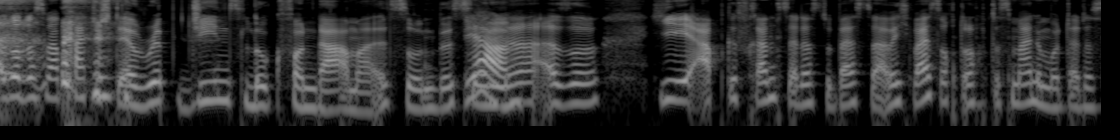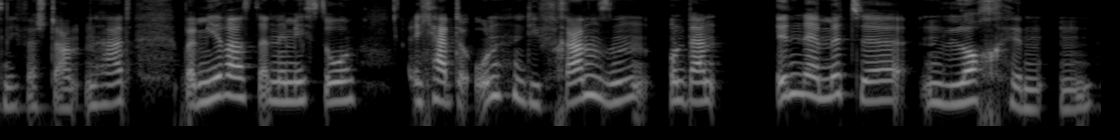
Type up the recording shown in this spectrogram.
Also das war praktisch der Ripped Jeans Look von damals, so ein bisschen. Ja. Ne? Also je abgefranster, desto besser. Aber ich weiß auch doch, dass meine Mutter das nicht verstanden hat. Bei mir war es dann nämlich so, ich hatte unten die Fransen und dann in der Mitte ein Loch hinten.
